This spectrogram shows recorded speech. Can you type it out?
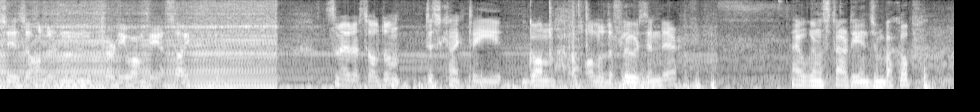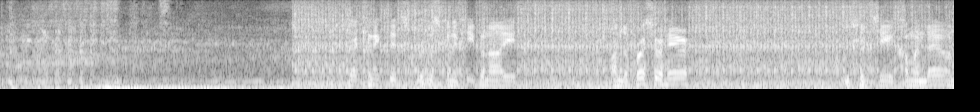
which is 131 psi so now that's all done disconnect the gun all of the fluids in there. Now we're going to start the engine back up that connected. We're just going to keep an eye on the pressure here. We should see it coming down.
